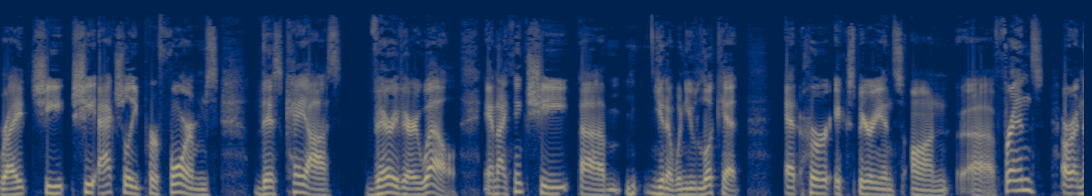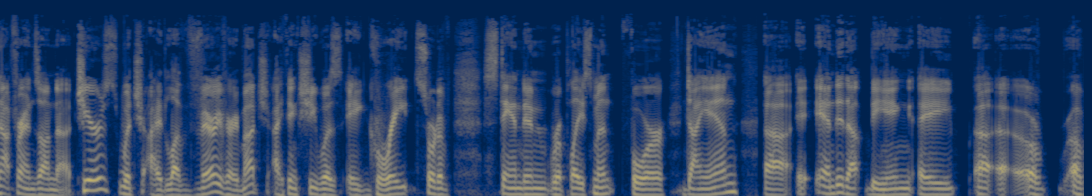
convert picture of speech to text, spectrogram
right? She she actually performs this chaos very very well, and I think she, um, you know, when you look at at her experience on uh, Friends, or not Friends, on uh, Cheers, which I love very, very much. I think she was a great sort of stand in replacement for Diane. Uh, it ended up being a, a, a, a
